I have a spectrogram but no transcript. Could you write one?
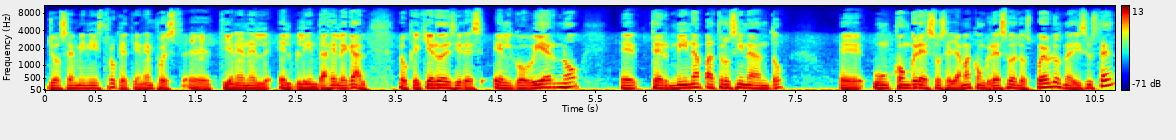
yo sé, ministro, que tienen pues eh, tienen el, el blindaje legal. Lo que quiero decir es, el gobierno eh, termina patrocinando eh, un congreso, se llama Congreso de los Pueblos, me dice usted.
